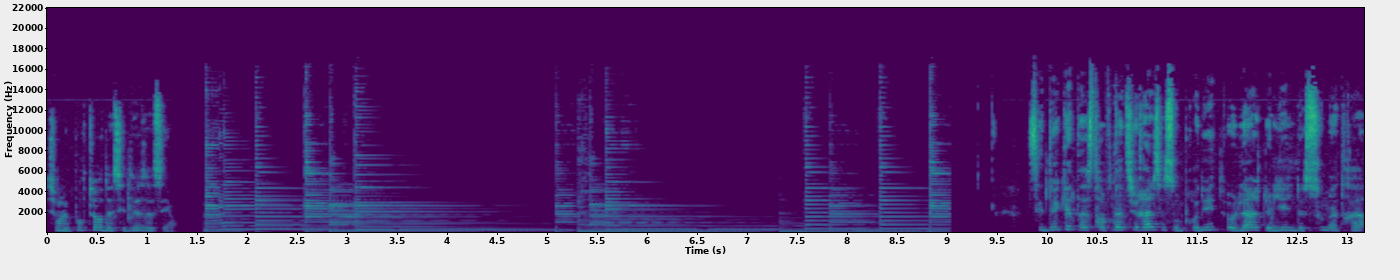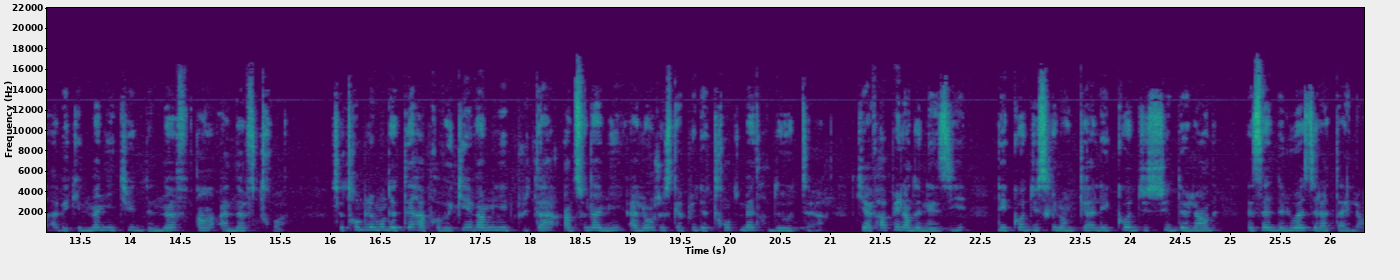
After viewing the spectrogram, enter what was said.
sur le pourtour de ces deux océans. Ces deux catastrophes naturelles se sont produites au large de l'île de Sumatra avec une magnitude de 9,1 à 9,3. Ce tremblement de terre a provoqué 20 minutes plus tard un tsunami allant jusqu'à plus de 30 mètres de hauteur, qui a frappé l'Indonésie, les côtes du Sri Lanka, les côtes du sud de l'Inde et celles de l'ouest de la Thaïlande.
